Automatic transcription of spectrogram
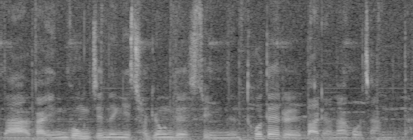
나아가 인공지능이 적용될 수 있는 토대를 마련하고자 합니다.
